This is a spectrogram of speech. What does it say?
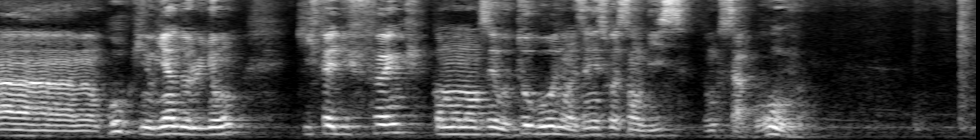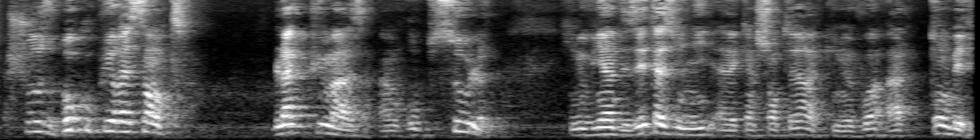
un groupe qui nous vient de Lyon, qui fait du funk comme on en faisait au Togo dans les années 70, donc ça groove. Chose beaucoup plus récente, Black Pumas, un groupe soul qui nous vient des États-Unis avec un chanteur avec une voix à tomber.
